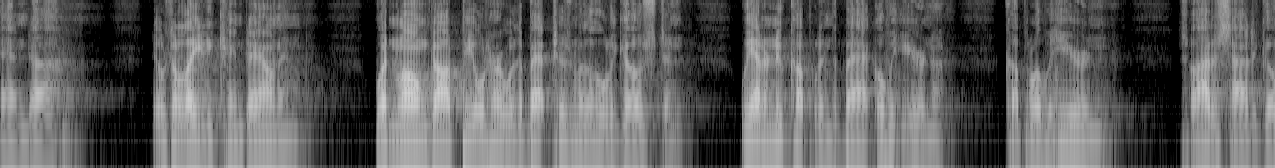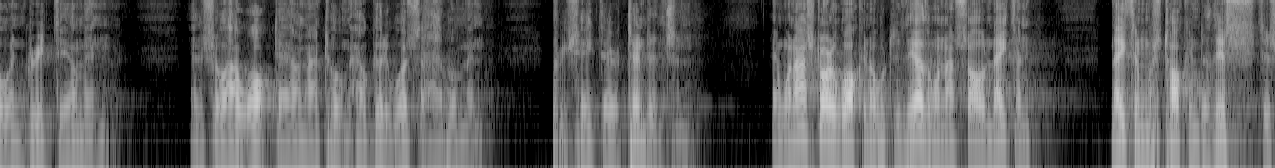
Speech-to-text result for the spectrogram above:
and uh, there was a lady came down, and wasn't long God filled her with the baptism of the Holy Ghost, and we had a new couple in the back over here, and a couple over here, and so I decided to go and greet them, and and so I walked down. I told them how good it was to have them, and appreciate their attendance. And, and when I started walking over to the other one, I saw Nathan. Nathan was talking to this, this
